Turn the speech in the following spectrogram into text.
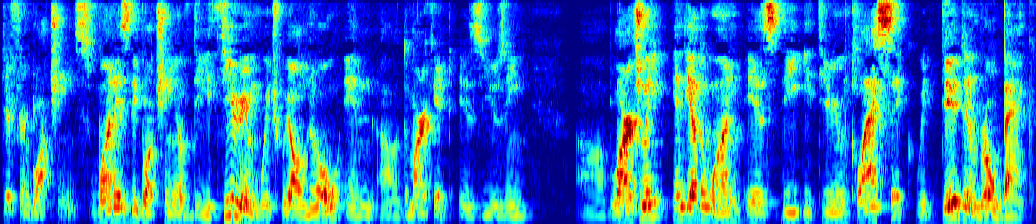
different blockchains. One is the blockchain of the Ethereum, which we all know and uh, the market is using uh, largely, and the other one is the Ethereum Classic, which didn't roll back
